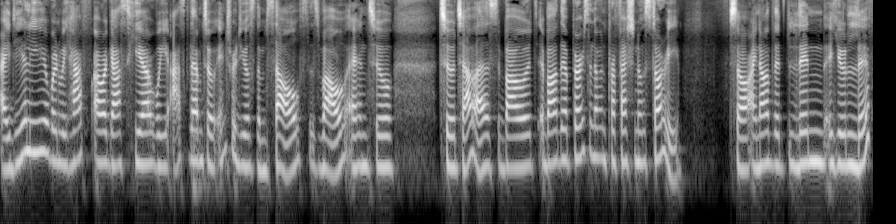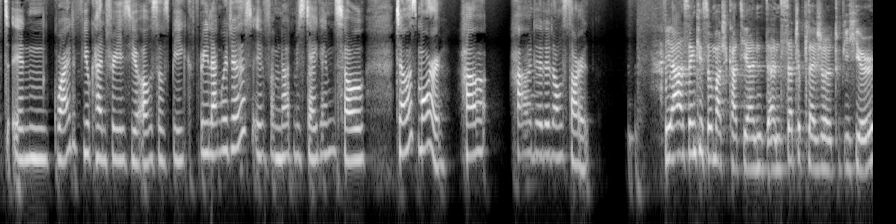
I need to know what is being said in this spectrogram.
ideally, when we have our guests here, we ask them to introduce themselves as well and to to tell us about about their personal and professional story. So I know that Lin, you lived in quite a few countries. You also speak three languages, if I'm not mistaken. So tell us more. How how did it all start? Yeah, thank you so much, Katja, and, and such a pleasure to be here.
